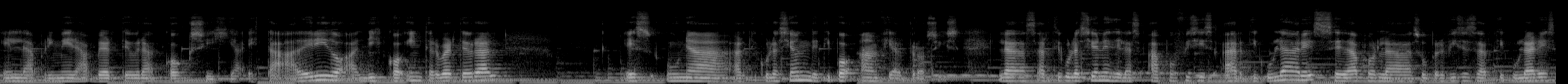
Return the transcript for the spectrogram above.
en la primera vértebra coxigia. Está adherido al disco intervertebral es una articulación de tipo anfiartrosis. Las articulaciones de las apófisis articulares se da por las superficies articulares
